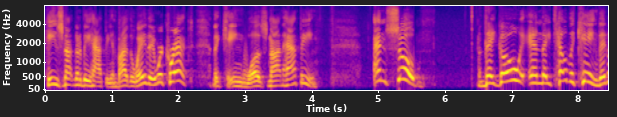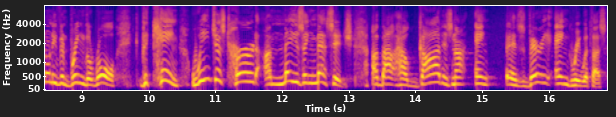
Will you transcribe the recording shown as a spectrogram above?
he's not going to be happy. And by the way, they were correct. The king was not happy. And so they go and they tell the king they don't even bring the roll the king we just heard amazing message about how god is not is very angry with us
